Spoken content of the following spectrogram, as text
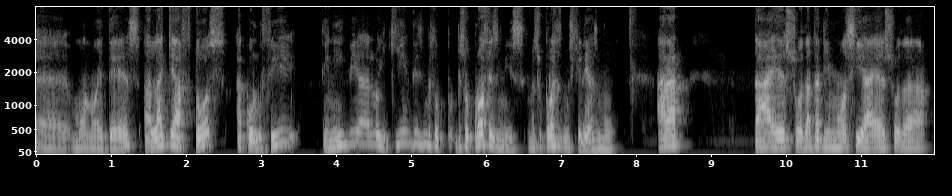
ε, μονοετές, αλλά και αυτός ακολουθεί την ίδια λογική της μεσοπρόθεσμης, μεσοπρόθεσμου σχεδιασμού. Ναι. Άρα τα έσοδα, τα δημόσια έσοδα,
